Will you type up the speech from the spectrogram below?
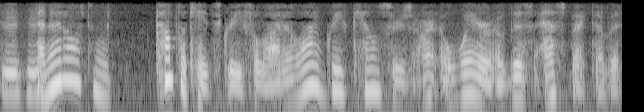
hmm and that often complicates grief a lot. And a lot of grief counselors aren't aware of this aspect of it.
